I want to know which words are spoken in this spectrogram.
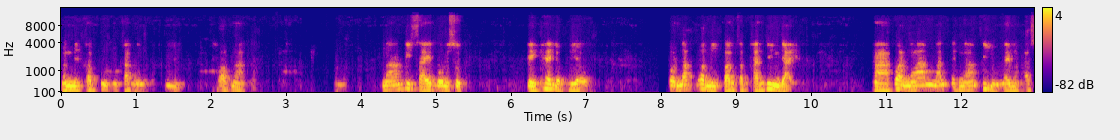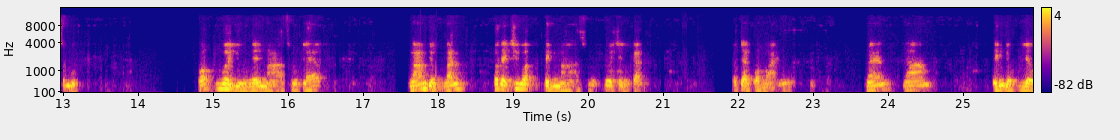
มันมีคำพูดอยู่คำหนึ่งที่ชอบมากเลยน้ำที่ใสบริสุทธิ์เพียงแค่หยดเดียว ก็นับว่ามีความสำคัญยิ่งใหญ่ หากว่าน้ำนั้นเป็นน้ำที่อยู่ในมหาสมุทรเพราะเมื่ออยู่ในมหาสมุทรแล้ว น้ำหยดนั้นก็ได้ชื่อว่าเป็นมหาสมุทรด้วยเช่นกันเข้าใจความหมายนี้แม้น้ำเป็นหยดเดียว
